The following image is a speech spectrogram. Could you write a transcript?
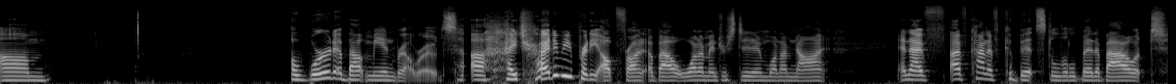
Um, a word about me and railroads. Uh, I try to be pretty upfront about what I'm interested in, what I'm not, and I've I've kind of kibitzed a little bit about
